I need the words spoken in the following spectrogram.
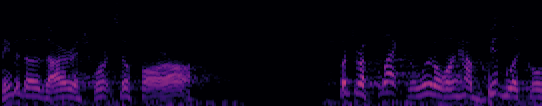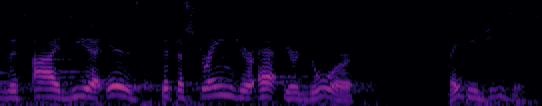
Maybe those Irish weren't so far off. Let's reflect a little on how biblical this idea is that the stranger at your door may be Jesus.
